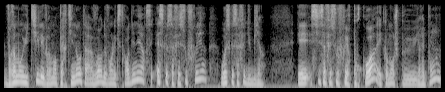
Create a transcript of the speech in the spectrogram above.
vraiment utile et vraiment pertinente à avoir devant l'extraordinaire. C'est est-ce que ça fait souffrir ou est-ce que ça fait du bien? Et si ça fait souffrir, pourquoi? Et comment je peux y répondre?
